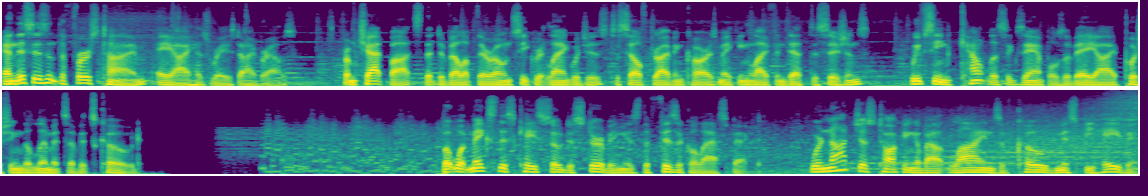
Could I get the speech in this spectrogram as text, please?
And this isn't the first time AI has raised eyebrows. From chatbots that develop their own secret languages to self-driving cars making life and death decisions, we've seen countless examples of AI pushing the limits of its code. But what makes this case so disturbing is the physical aspect. We're not just talking about lines of code misbehaving.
